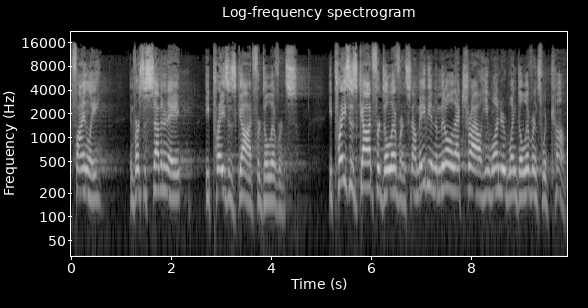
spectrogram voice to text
Finally, in verses 7 and 8, he praises God for deliverance. He praises God for deliverance. Now, maybe in the middle of that trial, he wondered when deliverance would come.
